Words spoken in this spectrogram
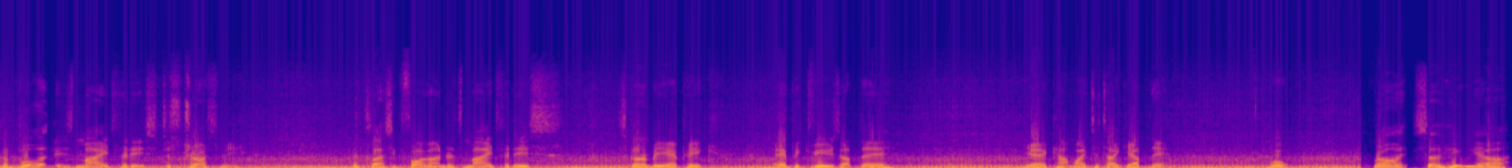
The bullet is made for this, just trust me. The Classic 500 is made for this. It's going to be epic. Epic views up there. Yeah, can't wait to take you up there. Whoa. Right, so here we are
